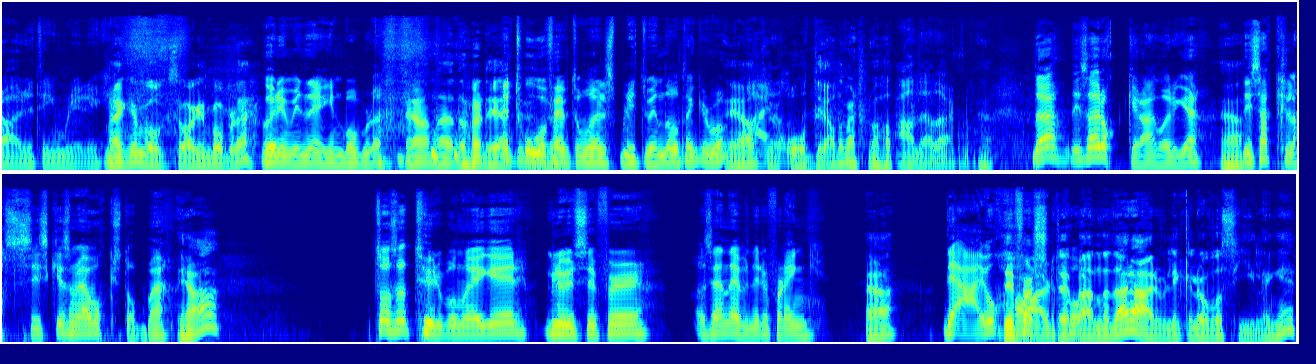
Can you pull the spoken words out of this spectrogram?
rare ting blir det ikke. Nei, ikke en Volkswagen-boble. Går inn i min egen boble. Ja, nei, det var det. En 52-modell split window, tenker du på? Ja, Nei, Å, det hadde vært noe Hatt. Ja, det hadde vært noe. Du, disse rockera i Norge. Ja. Disse klassiske som jeg vokste opp med. Ja, Så altså Turboneger, Glucifer Altså jeg nevner i fleng. ja. Det er jo Det første bandet der er vel ikke lov å si lenger?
